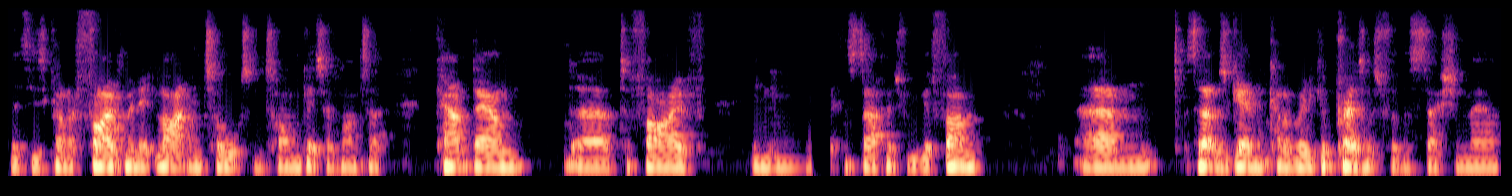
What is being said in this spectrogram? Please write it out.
There's these kind of five minute lightning talks and Tom gets everyone to count down uh, to five in, in stuff. It's really good fun. Um, so that was again kind of really good presence for the session now.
